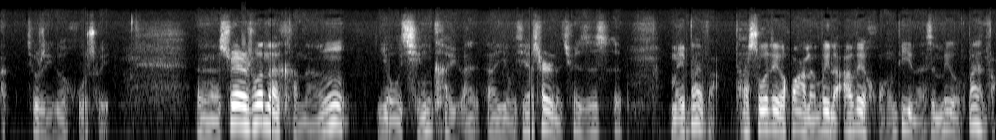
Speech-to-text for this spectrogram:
就是一个胡吹。嗯，虽然说呢，可能有情可原啊，有些事儿呢，确实是没办法。他说这个话呢，为了安慰皇帝呢，是没有办法。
